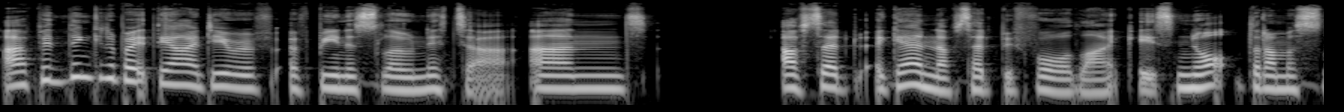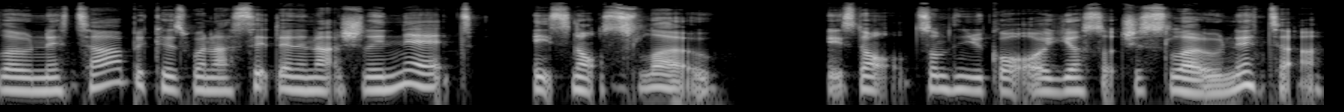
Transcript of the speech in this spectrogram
I've been thinking about the idea of, of being a slow knitter and I've said again, I've said before, like it's not that I'm a slow knitter because when I sit down and actually knit, it's not slow. It's not something you got, or you're such a slow knitter.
